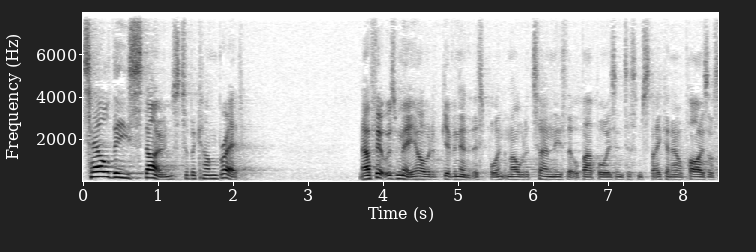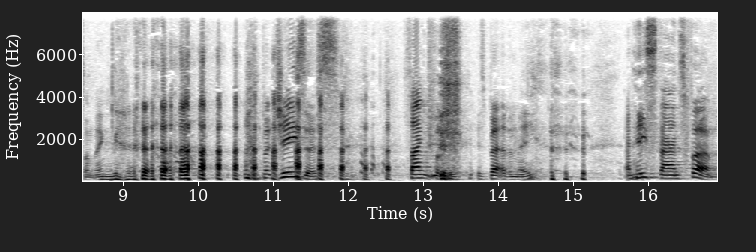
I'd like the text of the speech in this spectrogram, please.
Tell these stones to become bread. Now, if it was me, I would have given in at this point and I would have turned these little bad boys into some steak and ale pies or something. but Jesus, thankfully, is better than me. And he stands firm.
